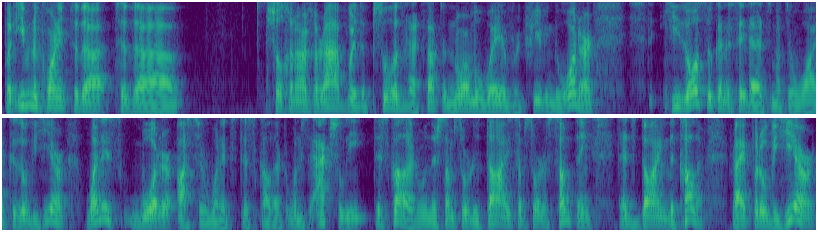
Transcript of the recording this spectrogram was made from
But even according to the to the Shulchan Aruch Harav, where the psul is that's not the normal way of retrieving the water, he's also going to say that it's mutter. Why? Because over here, when is water usser when it's discolored? When it's actually discolored, when there's some sort of dye, some sort of something that's dyeing the color, right? But over here,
